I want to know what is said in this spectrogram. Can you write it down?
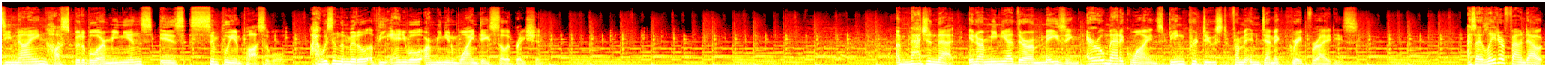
Denying hospitable Armenians is simply impossible. I was in the middle of the annual Armenian Wine Day celebration. Imagine that. In Armenia, there are amazing, aromatic wines being produced from endemic grape varieties. As I later found out,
